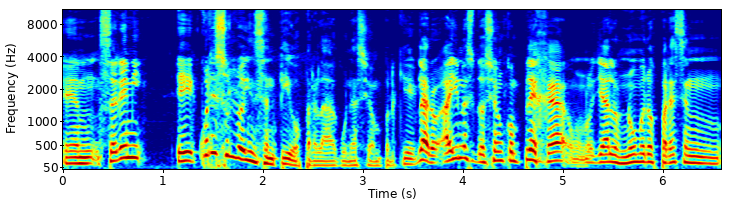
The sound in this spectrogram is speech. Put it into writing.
Eh, Seremi, eh, ¿Cuáles son los incentivos para la vacunación? Porque, claro, hay una situación compleja, uno ya los números parecen,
